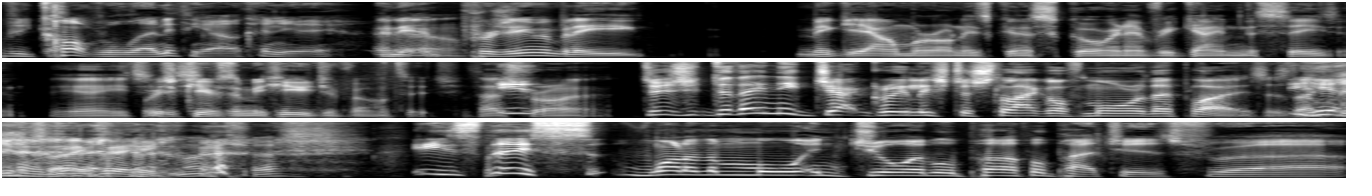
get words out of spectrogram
we can't rule anything out, can you? And it- presumably, Miggy Almiron is going to score in every game this season, yeah, it's, which it's- gives them a huge advantage. that's it- right. Do, do they need Jack Grealish to slag off more of their players? Is that Yeah. you're maybe. Much, yeah. Is this one of the more enjoyable purple patches for, uh,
